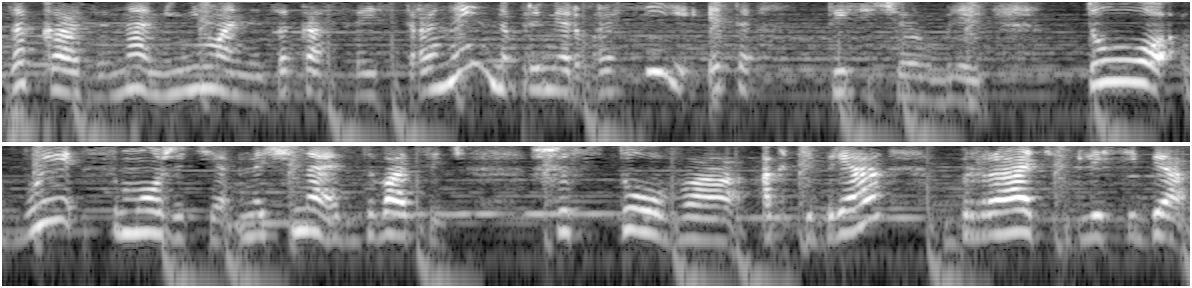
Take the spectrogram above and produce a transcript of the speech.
заказы на минимальный заказ своей страны, например, в России это 1000 рублей, то вы сможете, начиная с 26 октября, брать для себя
